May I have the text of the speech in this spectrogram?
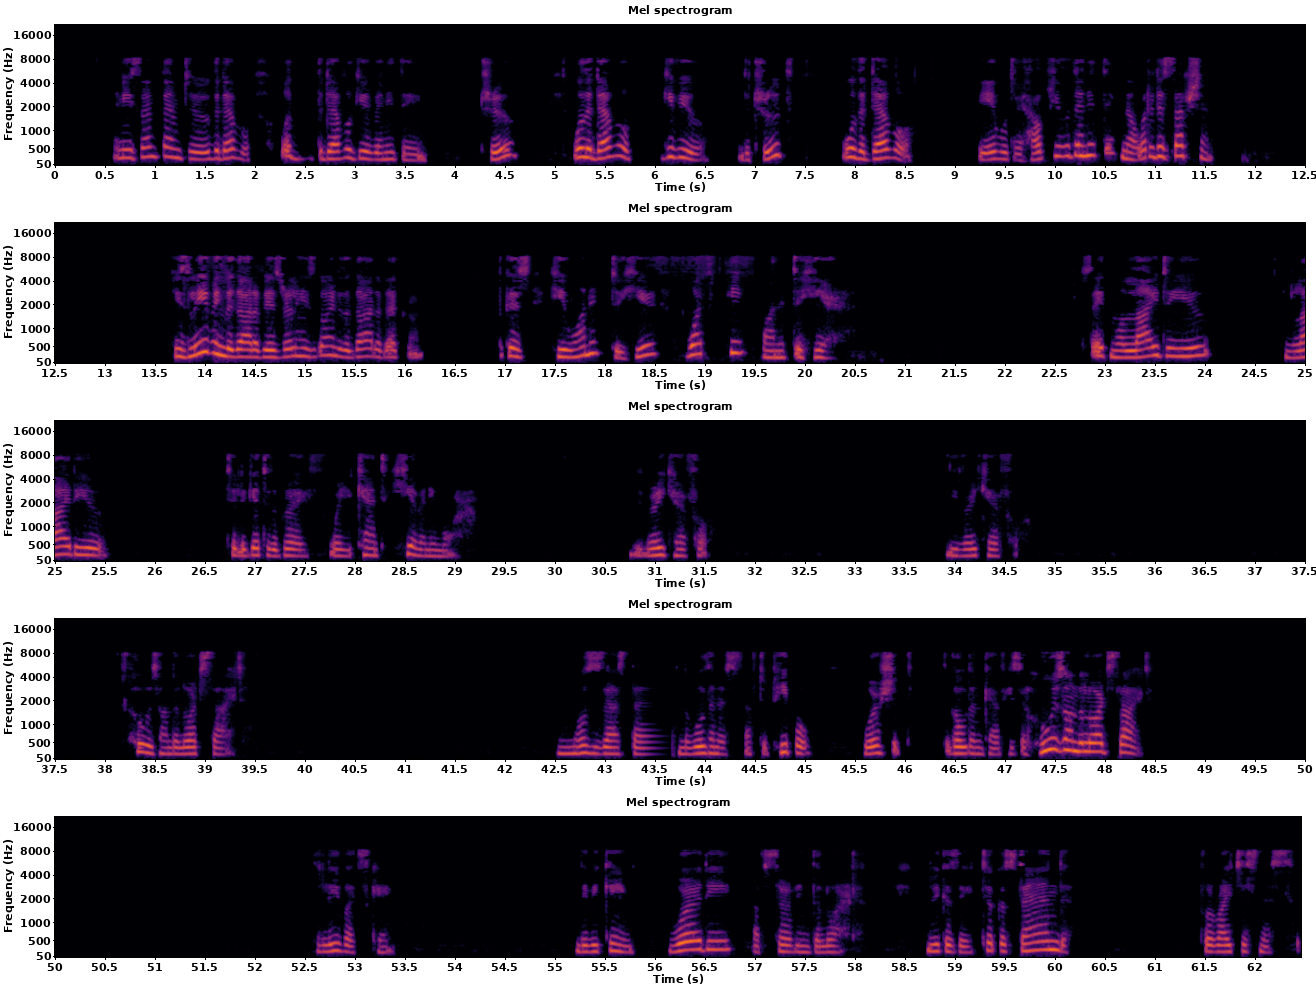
And he sent them to the devil. Will the devil give anything true? Will the devil give you the truth? Will the devil be able to help you with anything? No, what a deception. He's leaving the God of Israel. and He's going to the God of Ekron because he wanted to hear what he wanted to hear. Satan will lie to you and lie to you till you get to the grave where you can't hear anymore. Be very careful. Be very careful. Who is on the Lord's side? Moses asked that in the wilderness after people worshipped the golden calf. He said, who is on the Lord's side? The Levites came. They became worthy of serving the Lord because they took a stand for righteousness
